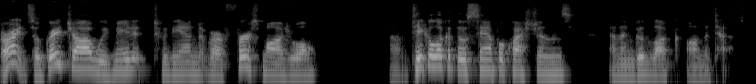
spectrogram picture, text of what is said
All right, so great job. We've made it to the end of our first module. Um, take a look at those sample questions and then good luck on the test.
